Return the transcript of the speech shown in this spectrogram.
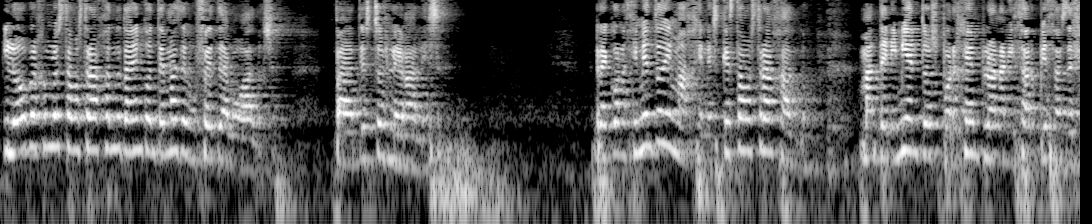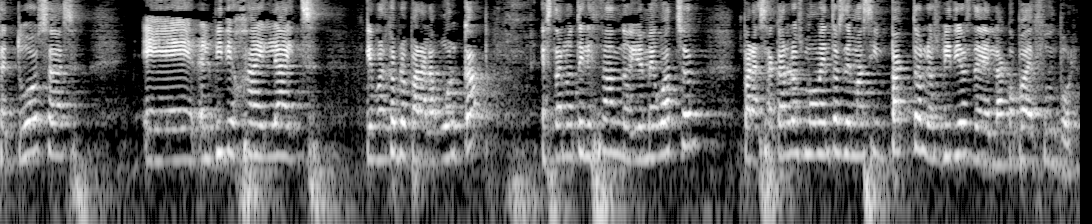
Y luego, por ejemplo, estamos trabajando también con temas de bufete de abogados para textos legales. Reconocimiento de imágenes, ¿qué estamos trabajando? Mantenimientos, por ejemplo, analizar piezas defectuosas, eh, el video highlights que, por ejemplo, para la World Cup están utilizando IM Watson para sacar los momentos de más impacto en los vídeos de la Copa de Fútbol.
